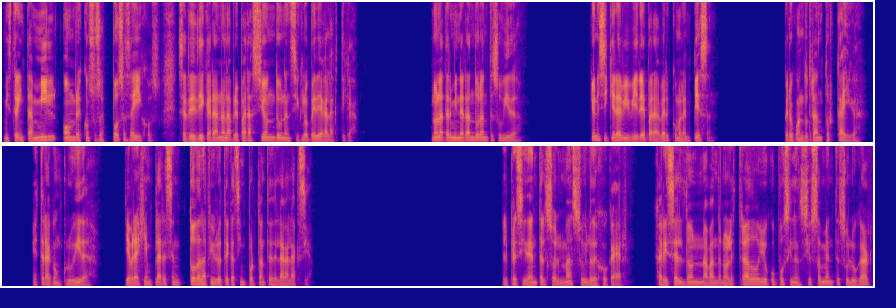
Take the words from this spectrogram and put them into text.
mis 30.000 hombres con sus esposas e hijos, se dedicarán a la preparación de una enciclopedia galáctica. No la terminarán durante su vida. Yo ni siquiera viviré para ver cómo la empiezan. Pero cuando Trantor caiga, estará concluida y habrá ejemplares en todas las bibliotecas importantes de la galaxia. El presidente alzó el mazo y lo dejó caer. Harry Seldon abandonó el estrado y ocupó silenciosamente su lugar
